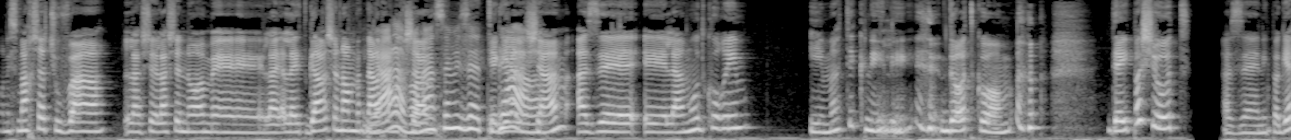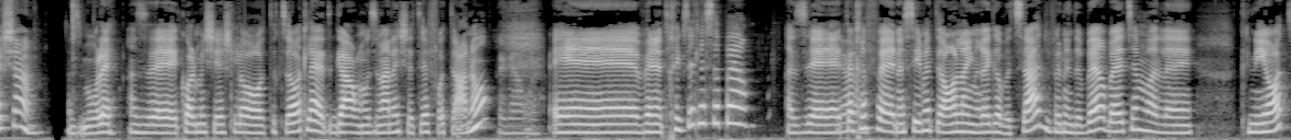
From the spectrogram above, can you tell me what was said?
אנחנו נשמח שהתשובה לשאלה שנועם, אה, לאתגר שנועם נתנה לכם יאללה, עכשיו, בוא נעשה מזה יגיע אתגר. לשם. אז אה, לעמוד קוראים אמא תקני לי, דוט קום, די פשוט, אז אה, ניפגש שם. אז מעולה. אז אה, כל מי שיש לו תוצאות לאתגר מוזמן לשתף אותנו. לגמרי. אה, ונתחיל קצת לספר. אז אה, יאללה. תכף אה, נשים את האונליין רגע בצד, ונדבר בעצם על אה, קניות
